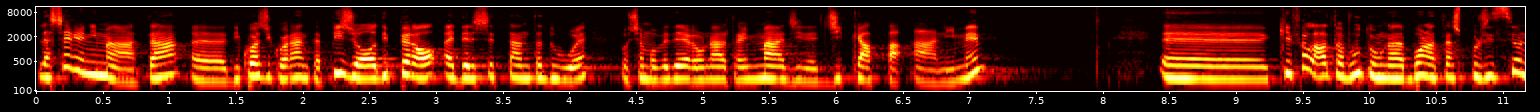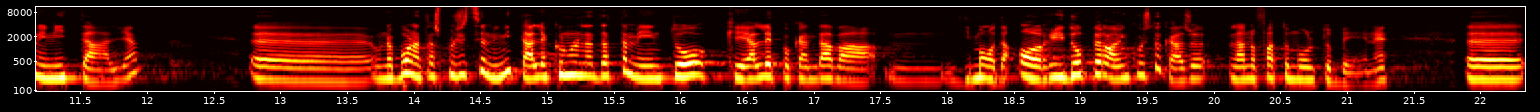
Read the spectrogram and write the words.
La serie animata, eh, di quasi 40 episodi, però è del 72, possiamo vedere un'altra immagine GK anime, eh, che fra l'altro ha avuto una buona trasposizione in Italia, eh, una buona trasposizione in Italia con un adattamento che all'epoca andava mh, di moda orrido, però in questo caso l'hanno fatto molto bene. Eh,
